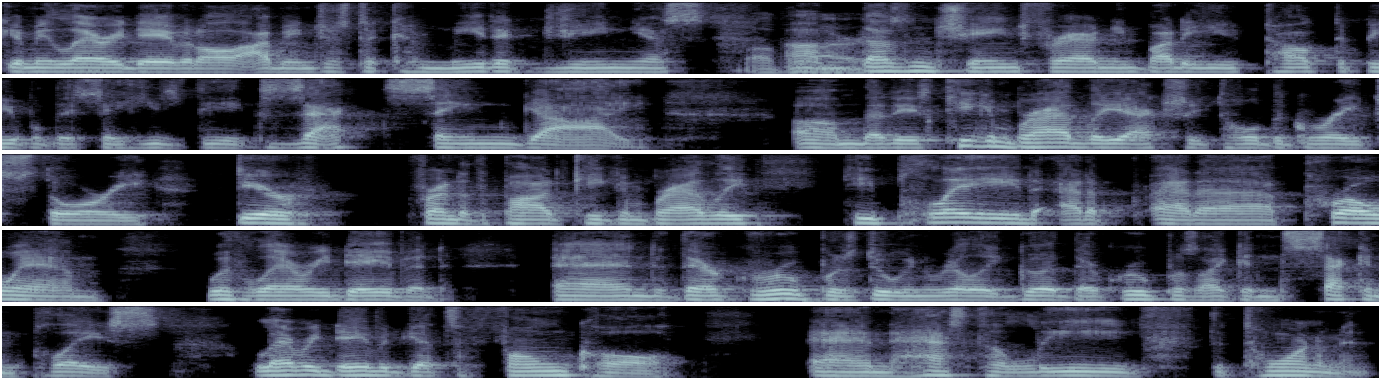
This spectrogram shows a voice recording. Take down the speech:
Give me Larry David all. I mean, just a comedic genius. Um, doesn't change for anybody. You talk to people, they say he's the exact same guy. Um, that is Keegan Bradley actually told the great story. Dear friend of the pod, Keegan Bradley, he played at a at a pro am with Larry David, and their group was doing really good. Their group was like in second place. Larry David gets a phone call and has to leave the tournament.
